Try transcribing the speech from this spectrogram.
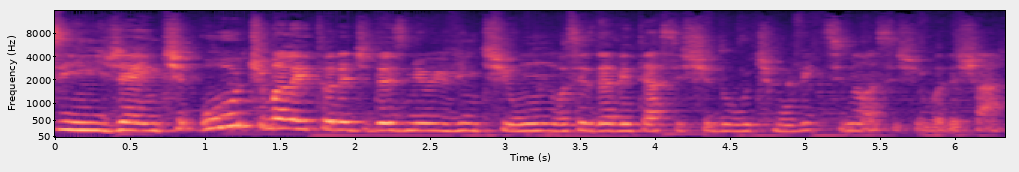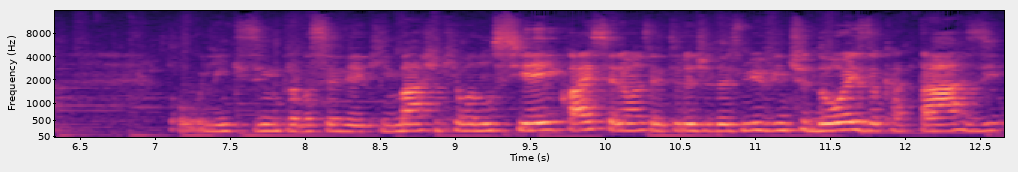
Sim, gente, última leitura de 2021. Vocês devem ter assistido o último vídeo. Se não assistiu, vou deixar o linkzinho para você ver aqui embaixo que eu anunciei quais serão as leituras de 2022 do Catarse.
